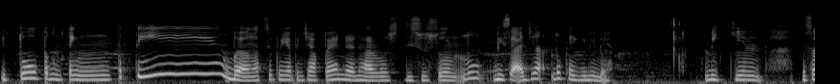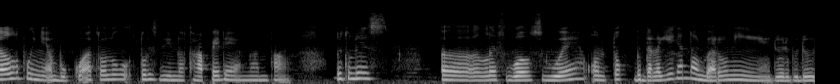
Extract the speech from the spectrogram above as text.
Itu penting penting banget sih punya pencapaian dan harus disusun. Lu bisa aja lu kayak gini deh. Bikin misal lu punya buku atau lu tulis di note HP deh yang gampang. Lu tulis uh, life goals gue untuk bentar lagi kan tahun baru nih 2022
